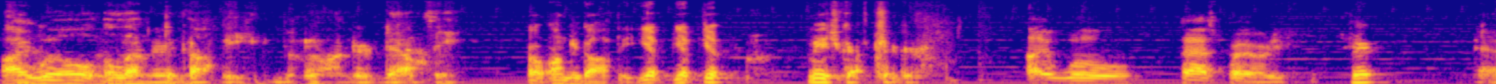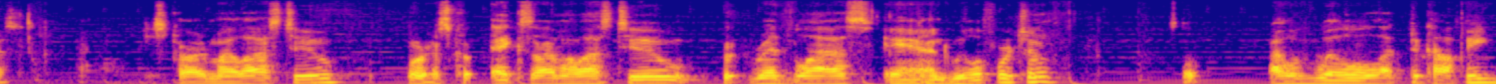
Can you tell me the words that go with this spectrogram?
I will elect a copy. Under Delphi. Oh, under Dauthi. Yep, yep, yep. Magecraft trigger. I will pass priority. Yes. Discard my last two, or exile my last two, Red Blast and Wheel of Fortune. So I will, will elect a copy.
